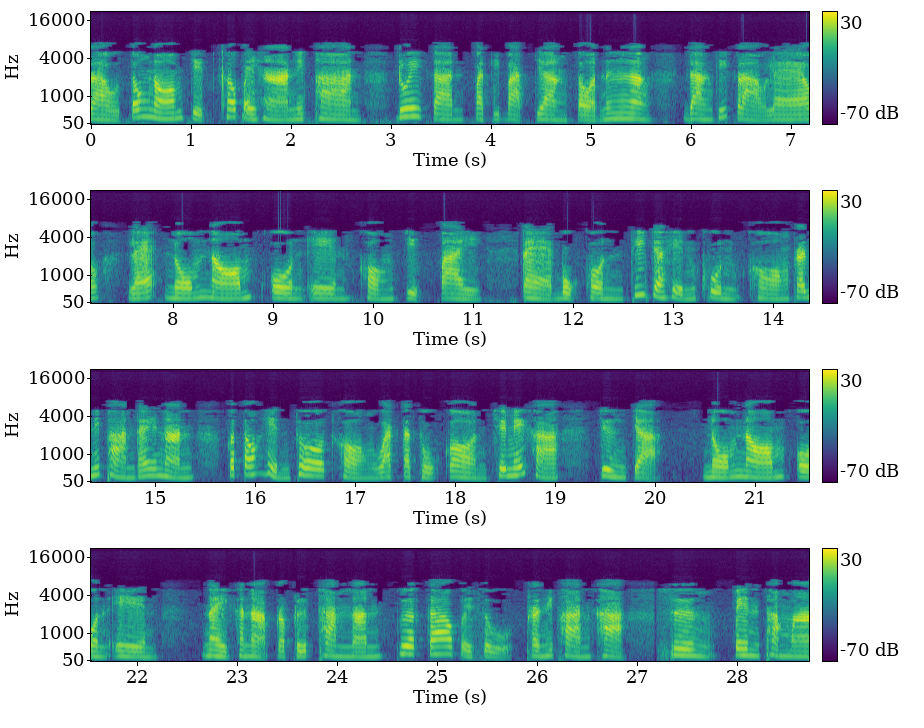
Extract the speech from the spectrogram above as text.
เราต้องน้อมจิตเข้าไปหานิพพาน ด้วยการปฏิบัติอย่างต่อเนื่อง ดังที่กล่าวแล้ว และโน้มน้อมโอนเอ็นของจิตไป แต่บุคคลที่จะเห็นคุณของพระนิพพานได้นั้น ก็ต้องเห็นโทษของวัฏทุก่อนใช่ไหมคะ จึงจะโน้มน้อมโอนเอ็นในขณะประพฤติธรรมนั้นเพื่อก้าวไปสู่พระนิพพานค่ะ ซึ่งเป็นธรรมะ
